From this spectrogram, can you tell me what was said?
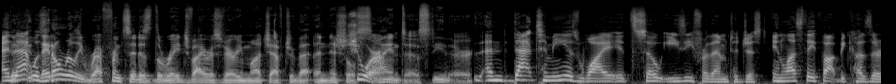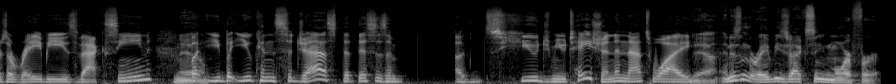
And they, that was- they don't really reference it as the rage virus very much after that initial Sure. scientist either. And that to me is why it's so easy for them to just unless they thought because there's a rabies vaccine, Yeah. but you but you can suggest that this is a a huge mutation and that's why Yeah, and isn't the rabies vaccine more for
